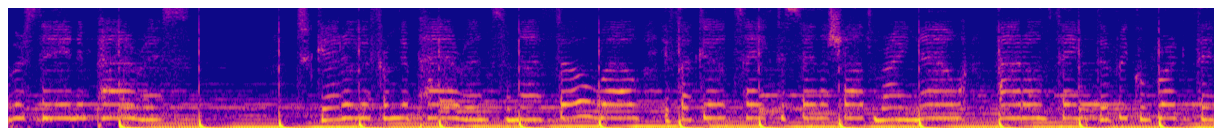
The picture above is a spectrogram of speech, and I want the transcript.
were staying in Paris To get away from your parents And I thought, well, if I could take this in a shot right now I don't think that we could work this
